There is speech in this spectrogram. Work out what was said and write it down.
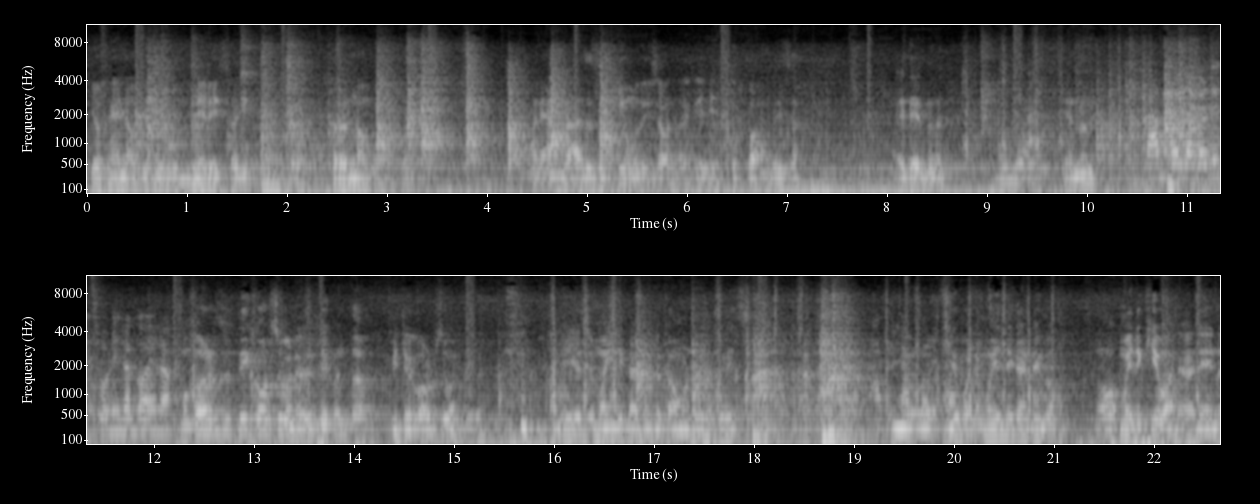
यो फ्यान अघि चाहिँ घुम्ने रहेछ कि? तर नघुमेको अनि हाम्रो आज चाहिँ के हुँदैछ भन्दाखेरि थुक्पा हुँदैछ। है त हेर्नु त। हेर्नु न। काम गर्दा गर्दै छोडेर गएर। म गर्छु त्यही गर्छु भनेर दिएको नि त। भिडियो गर्छु भनेर। अनि यो चाहिँ मैले काटेको टमाटर हो। गाइस यो यो पनि मैले काटेको। मैले के भने होइन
